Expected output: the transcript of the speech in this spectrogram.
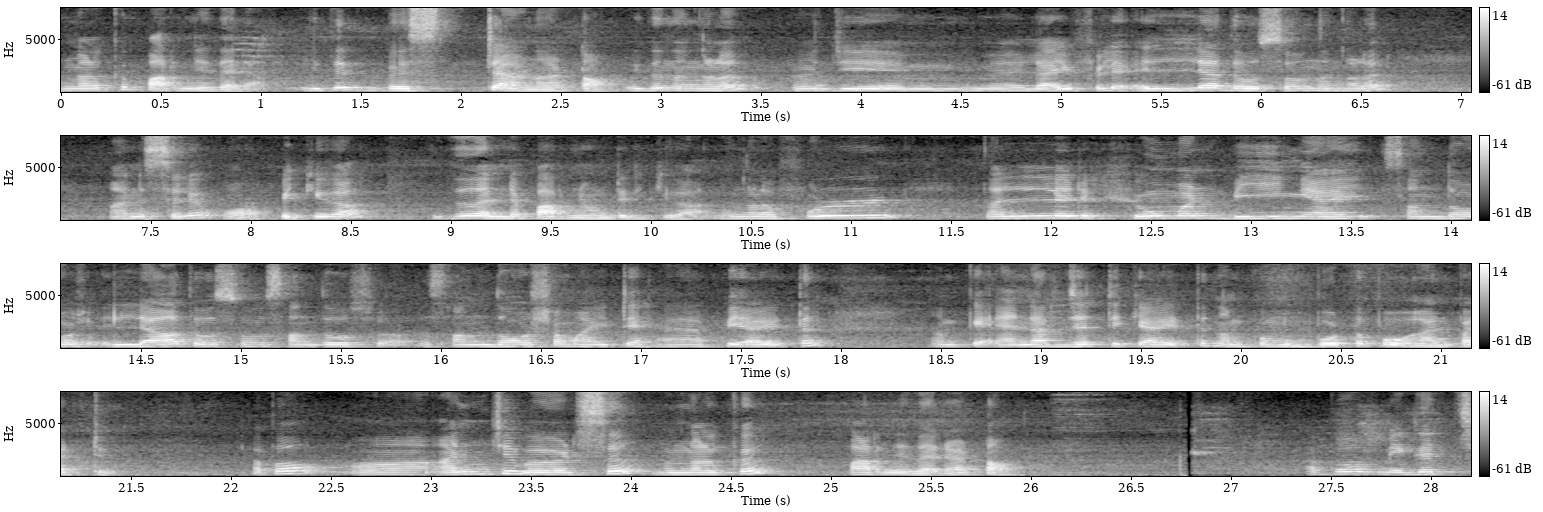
നിങ്ങൾക്ക് പറഞ്ഞു തരാം. ഇത് ബെസ്റ്റാണ് കേട്ടോ. ഇത് നിങ്ങൾ ലൈഫിൽ എല്ലാ ദിവസവും നിങ്ങൾ മനസ്സിൽ ഉറപ്പിക്കുക. ഇത് തന്നെ പറഞ്ഞുകൊണ്ടിരിക്കുക. നിങ്ങൾ ഫുൾ നല്ലൊരു ഹ്യൂമൻ ബീയിങ്ങായി സന്തോഷം എല്ലാ ദിവസവും സന്തോഷ സന്തോഷമായിട്ട് ഹാപ്പി ആയിട്ട് നമുക്ക് എനർജറ്റിക് ആയിട്ട് നമുക്ക് മുമ്പോട്ട് പോകാൻ പറ്റും. അപ്പോൾ അഞ്ച് വേർഡ്സ് നിങ്ങൾക്ക് പറഞ്ഞു തരാം കേട്ടോ. അപ്പോൾ മികച്ച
